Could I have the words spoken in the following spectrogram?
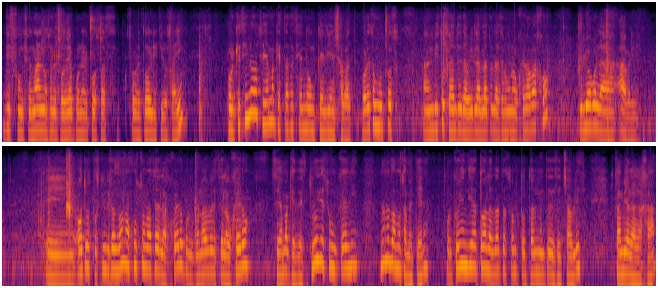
disfuncional, no se le podría poner cosas, sobre todo líquidos ahí. Porque si no, se llama que estás haciendo un Kelly en Shabbat. Por eso muchos han visto que antes de abrir las latas le hacen un agujero abajo y luego la abren. Eh, otros pues que dijeron, no, no, justo no hace el agujero, porque cuando abres el agujero se llama que destruyes un Kelly. No nos vamos a meter, porque hoy en día todas las latas son totalmente desechables. Cambia la laja.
